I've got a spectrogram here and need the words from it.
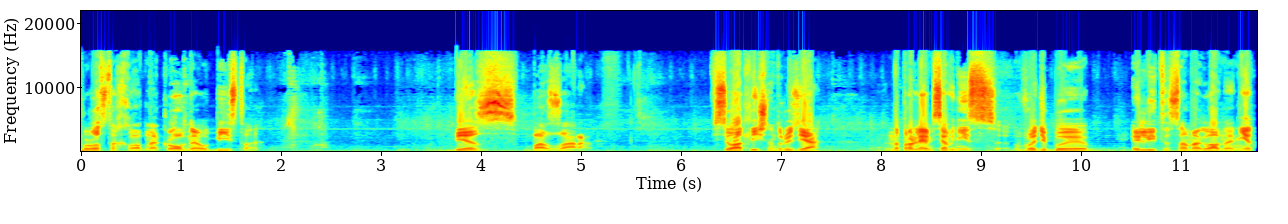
Просто хладнокровное убийство. Без базара. Все, отлично, друзья. Направляемся вниз. Вроде бы элиты, самое главное, нет.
